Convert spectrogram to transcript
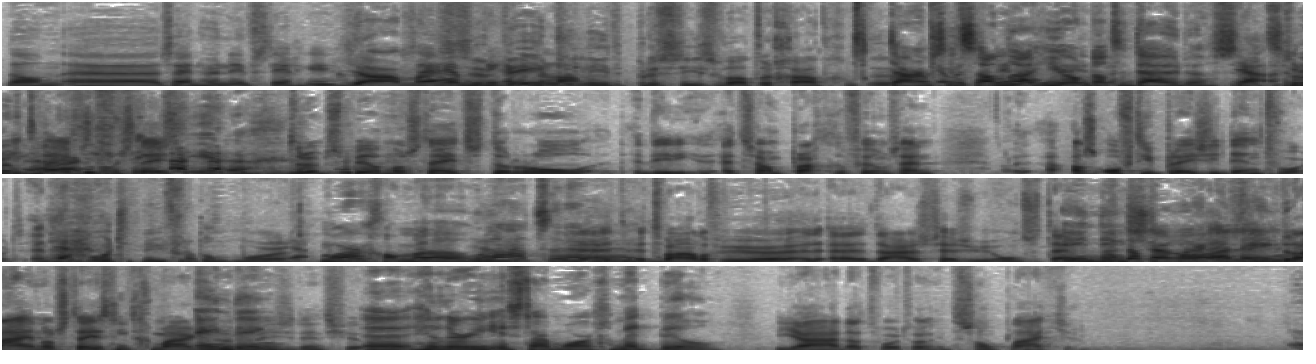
dan eh, zijn hun investeringen. Ja, maar hebben ze weten belang. niet precies wat er gaat gebeuren. Daarom zit Sandra hier om dat te duiden. Ja. ze Trump, weten waar drijft ze nog steeds. Trump speelt nog steeds de rol. Die, het zou een prachtige film zijn. alsof hij president wordt. En hij wordt het nu verdomd morgen. Morgen om eh, hoe laat? eh? Eh, t- 12 uur, eh, eh, daar is 6 uur onze tijd. Eén ding, Charles, alleen. Die draai nog steeds niet gemaakt Eén voor het ding. presidentieel. Eh, Hillary is daar morgen met Bill. Ja, dat wordt wel een interessant plaatje. Ja,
